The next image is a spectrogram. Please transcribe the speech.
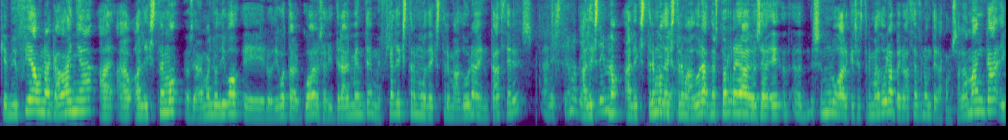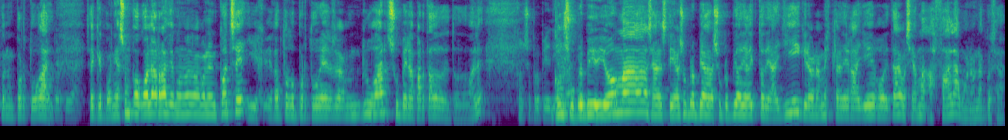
que me fui a una cabaña al extremo, o sea, además lo digo, eh, lo digo tal cual, o sea, literalmente, me fui al extremo de Extremadura en Cáceres. Al extremo de al, ex- extrema- no, al extremo de. Extremadura. No, esto es real. O sea, eh, eh, es un lugar que es Extremadura, pero hace frontera con Salamanca y con Portugal. Con Portugal. O sea, que ponías un poco la radio cuando iba con el coche y era todo portugués. O sea, un lugar súper apartado de todo, ¿vale? Con su propio idioma. Con su propio idioma, o sea, tenía su, propia, su propio dialecto de allí, que era una mezcla de gallego y tal, se llama Afala, bueno, una cosa.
